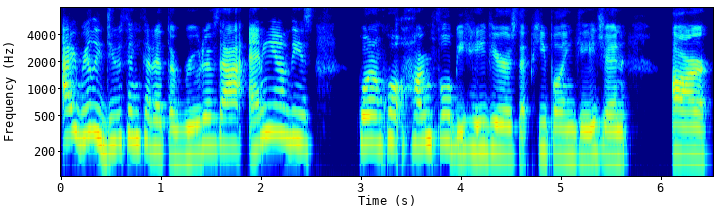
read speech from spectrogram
i really do think that at the root of that any of these quote unquote harmful behaviors that people engage in are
